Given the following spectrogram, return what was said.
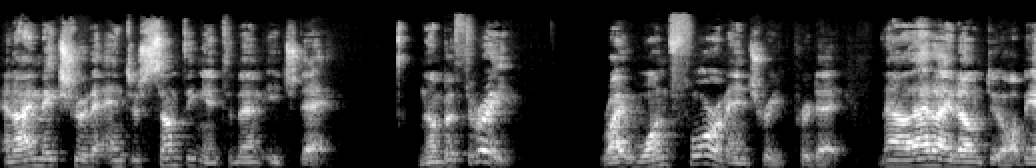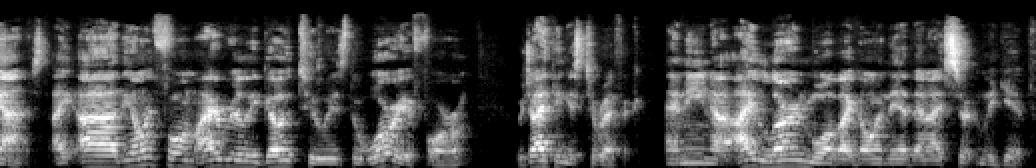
And I make sure to enter something into them each day. Number three, write one forum entry per day. Now that I don't do, I'll be honest. I, uh, the only forum I really go to is the Warrior Forum, which I think is terrific. I mean, uh, I learn more by going there than I certainly give.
